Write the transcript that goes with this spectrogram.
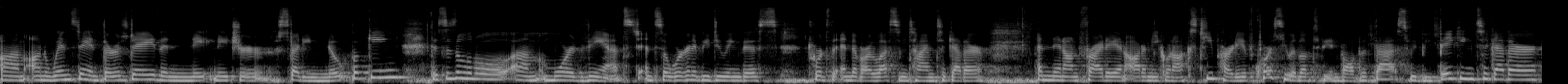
Um, on Wednesday and Thursday, the na- nature study notebooking. This is a little um, more advanced, and so we're going to be doing this towards the end of our lesson time together. And then on Friday, an autumn equinox tea party. Of course, he would love to be involved with that, so we'd be baking together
